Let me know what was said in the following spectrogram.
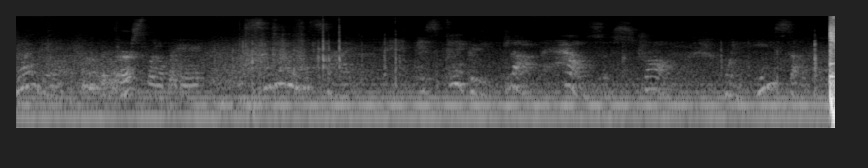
One day, the first little pig was sitting outside his flippity flop house of straw when he saw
